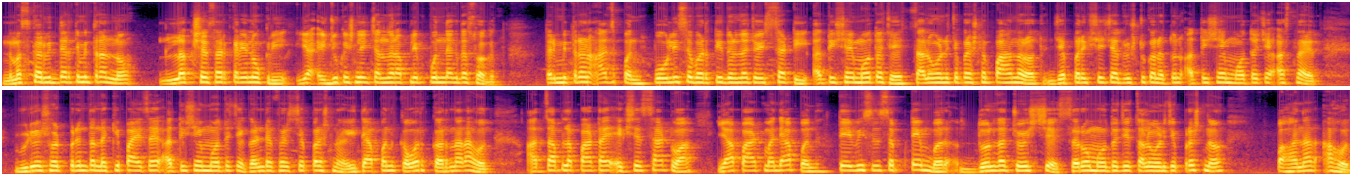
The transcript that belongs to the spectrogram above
नमस्कार विद्यार्थी मित्रांनो लक्ष सरकारी नोकरी या एज्युकेशनल चॅनलवर आपले पुन्हा एकदा स्वागत. तर मित्रांनो आज पण पोलीस भरती दोन हजार चोवीससाठी अतिशय महत्त्वाचे चालू होण्याचे प्रश्न पाहणार आहोत जे परीक्षेच्या दृष्टिकोनातून अतिशय महत्त्वाचे असणार आहेत. व्हिडिओ शॉर्टपर्यंत नक्की पाहायचा आहे अतिशय महत्त्वाचे करंट अफेअर्सचे प्रश्न इथे आपण कव्हर करणार आहोत. आजचा आपला पाठ आहे एकशे साठवा. या पाठमध्ये आपण तेवीस सप्टेंबर दोन हजार चोवीसचे सर्व महत्त्वाचे चालू होण्याचे प्रश्न पाहणार आहोत.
